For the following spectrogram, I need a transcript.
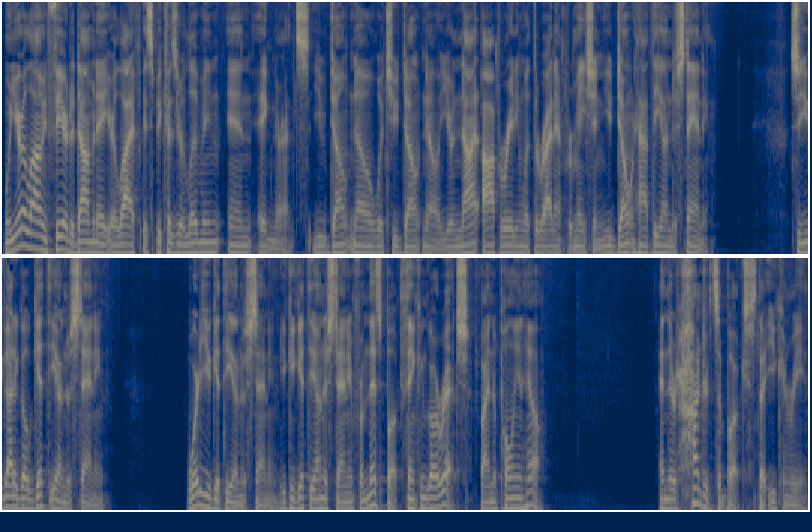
When you're allowing fear to dominate your life, it's because you're living in ignorance. You don't know what you don't know. You're not operating with the right information. You don't have the understanding. So you got to go get the understanding. Where do you get the understanding? You can get the understanding from this book, Think and Grow Rich by Napoleon Hill. And there are hundreds of books that you can read.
